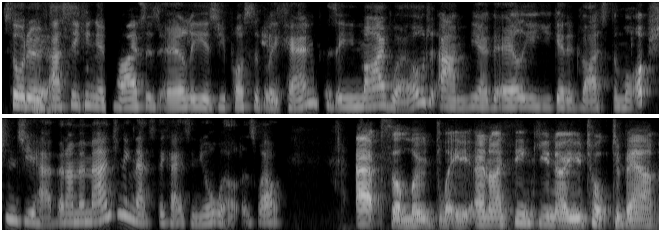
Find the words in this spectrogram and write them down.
sort of uh, yes. uh, seeking advice as early as you possibly yes. can because in my world um, you know the earlier you get advice the more options you have and i'm imagining that's the case in your world as well Absolutely. And I think, you know, you talked about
